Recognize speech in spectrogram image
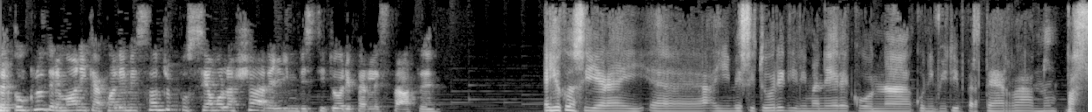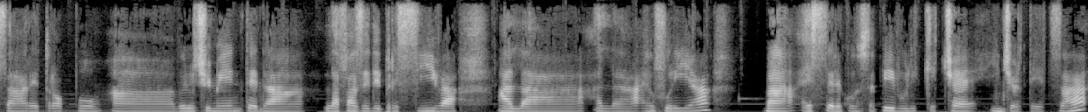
Per concludere, Monica, quale messaggio possiamo lasciare agli investitori per l'estate? Io consiglierei eh, agli investitori di rimanere con, con, i piedi per terra, non passare troppo uh, velocemente dalla fase depressiva alla, alla euforia, ma essere consapevoli che c'è incertezza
